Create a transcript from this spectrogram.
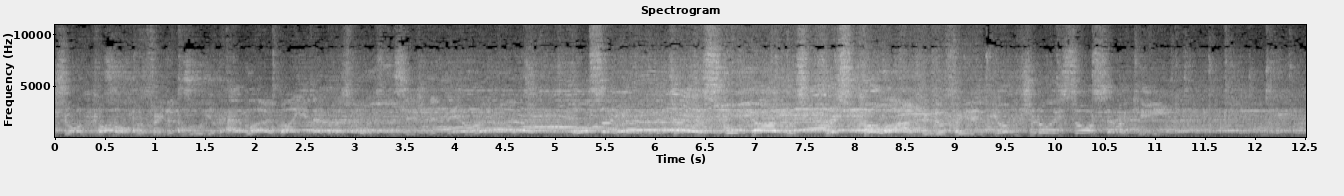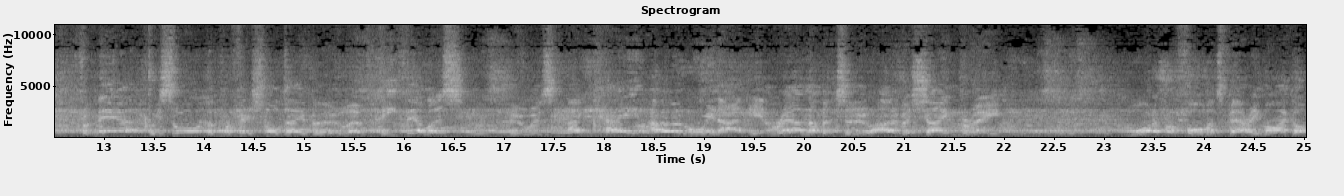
Sean Connell defeated William Hadlow by unanimous points decision in their rematch. Also going to the judges' scorecard was Chris Collard, who defeated Yonchinoi Sorsamaki. From there, we saw the professional debut of Heath Ellis, who was a KO winner in round number two over Shane Green. What a performance, Barry Michael.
